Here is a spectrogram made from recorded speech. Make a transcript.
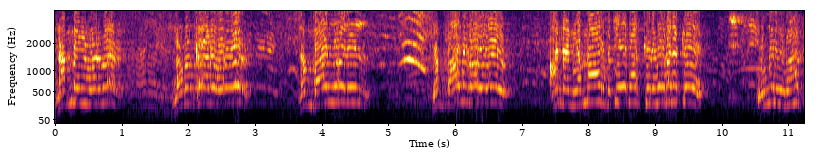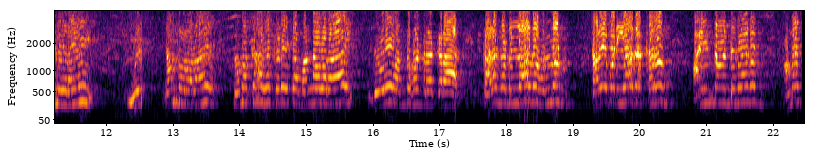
நம்மில் ஒருவர் நமக்கான ஒருவர் நம் வாழ்நாளில் நம் பாதுகாவலர் அண்ணன் எம் ஆர் விஜயபாஸ்கர் அவர்களுக்கு உங்களது வாக்குகளை நம்பவராய் நமக்காக கிடைத்த மன்னவராய் இதோ வந்து கொண்டிருக்கிறார். களங்கமில்லாத உள்ளம் கரைபடியாத கரம் ஐந்தாண்டு காலம் அமைச்சர்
